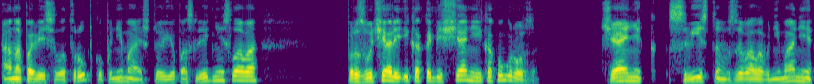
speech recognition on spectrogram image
Она повесила трубку, понимая, что ее последние слова прозвучали и как обещание, и как угроза. Чайник свистом взывало внимание.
